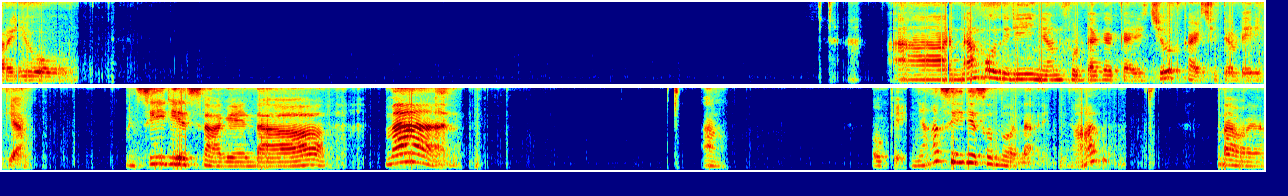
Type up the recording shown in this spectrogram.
അറിയോ ആ, നമ്പൂതിരി ഞാൻ ഫുഡൊക്കെ കഴിച്ചു കഴിച്ചിട്ട് അവിടെ ഇരിക്കാം. സീരിയസ് ആകേണ്ട. മാൻ ആ ഓക്കെ ഞാൻ സീരിയസ് ഒന്നുമല്ല. ഞാൻ എന്താ പറയാ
